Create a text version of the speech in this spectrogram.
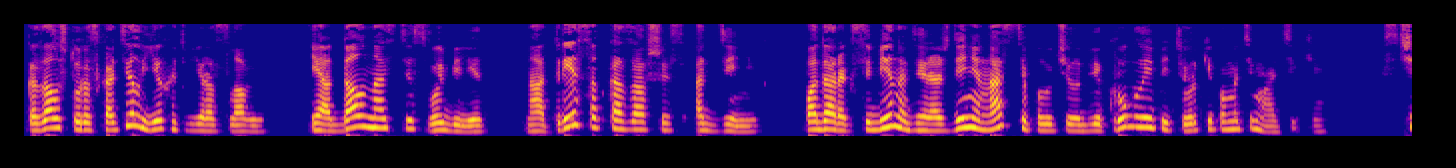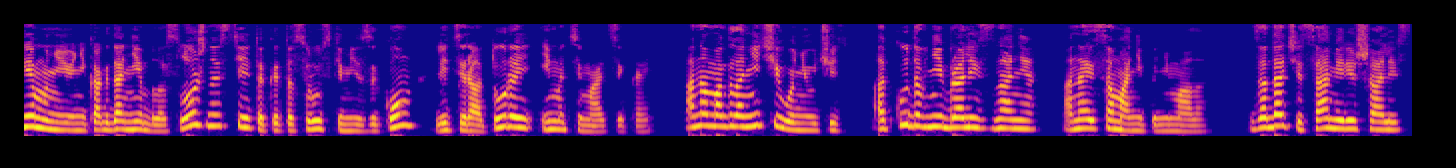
сказал, что расхотел ехать в Ярославль и отдал Насте свой билет, наотрез отказавшись от денег. Подарок себе на день рождения Настя получила две круглые пятерки по математике. С чем у нее никогда не было сложностей, так это с русским языком, литературой и математикой. Она могла ничего не учить. Откуда в ней брались знания, она и сама не понимала. Задачи сами решались,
